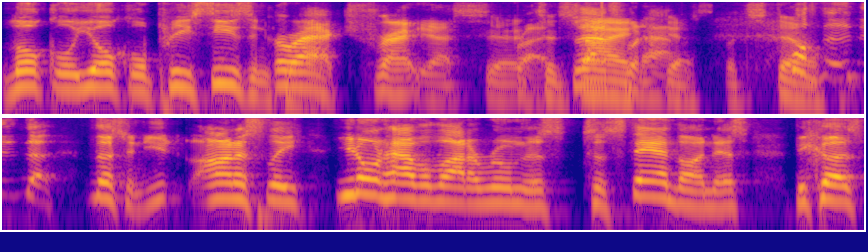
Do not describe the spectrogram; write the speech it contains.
local yokel preseason. crew. Correct. Right. Yes. Yeah, Right, so that's what happens. Yes, but still. Well, th- th- th- listen, you honestly, you don't have a lot of room to, to stand on this because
